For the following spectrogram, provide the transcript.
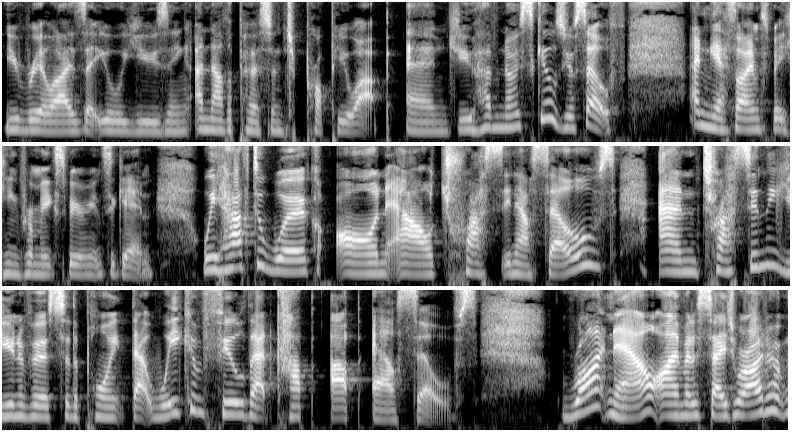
you realize that you're using another person to prop you up and you have no skills yourself. And yes, I'm speaking from experience again. We have to work on our trust in ourselves and trust in the universe to the point that we can fill that cup up ourselves. Right now, I'm at a stage where I don't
